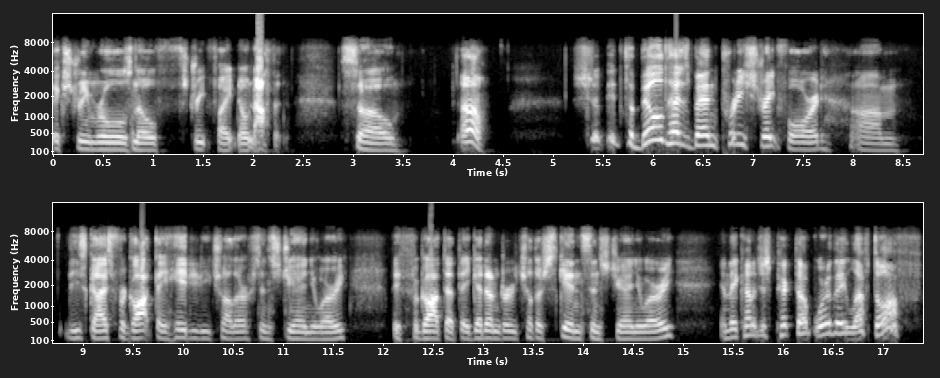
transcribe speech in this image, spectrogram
extreme rules, no street fight, no nothing. So, oh, it, the build has been pretty straightforward. Um, these guys forgot they hated each other since January. They forgot that they get under each other's skin since January, and they kind of just picked up where they left off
